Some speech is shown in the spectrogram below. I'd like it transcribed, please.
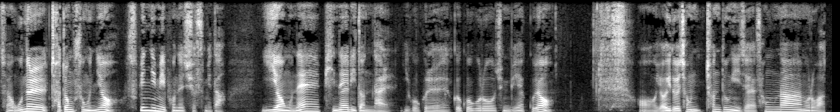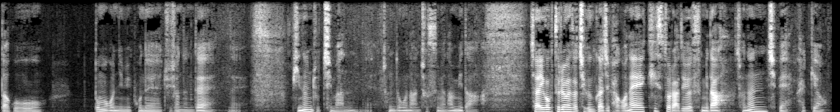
자, 오늘 자정송은요, 수빈 님이 보내 주셨습니다. 이영훈의 비 내리던 날 이 곡을 끝곡으로 준비했고요. 어, 여의도의 천, 천둥이 이제 성남으로 왔다고 또먹어님이 보내주셨는데 네, 비는 좋지만 네, 천둥은 안 쳤으면 합니다. 자, 이 곡 들으면서 지금까지 박원의 Kiss the Radio였습니다. 저는 집에 갈게요.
